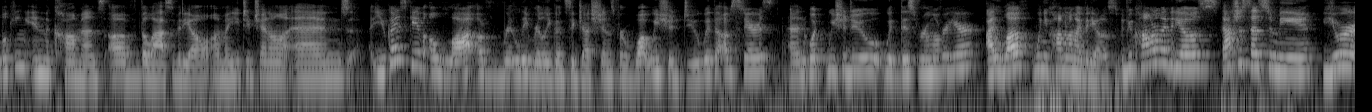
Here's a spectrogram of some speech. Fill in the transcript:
looking in the comments of the last video on my YouTube channel, and you guys gave a lot of really, really good suggestions for what we should do with the upstairs and what we should do with this room over here. I love when you comment on my videos. If you comment on my videos, that just says to me, you're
